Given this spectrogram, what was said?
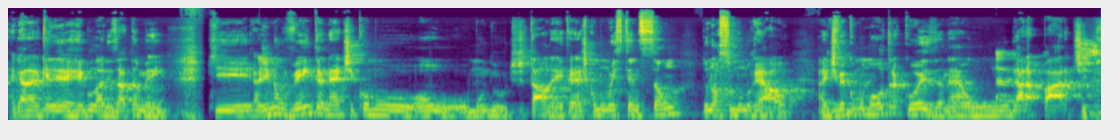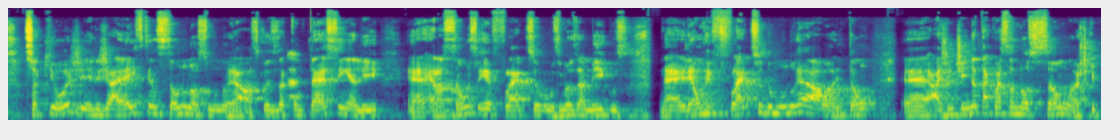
a galera quer regularizar também. Que a gente não vê a internet como, ou o mundo digital, né? A internet como uma extensão do nosso mundo real. A gente vê como uma outra coisa, né? Um é. lugar à parte. Só que hoje ele já é extensão do nosso mundo real. As coisas é. acontecem ali, é, elas são esse reflexo. Os meus amigos, né? Ele é um reflexo do mundo real. Então, é, a gente ainda tá com essa noção, acho que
